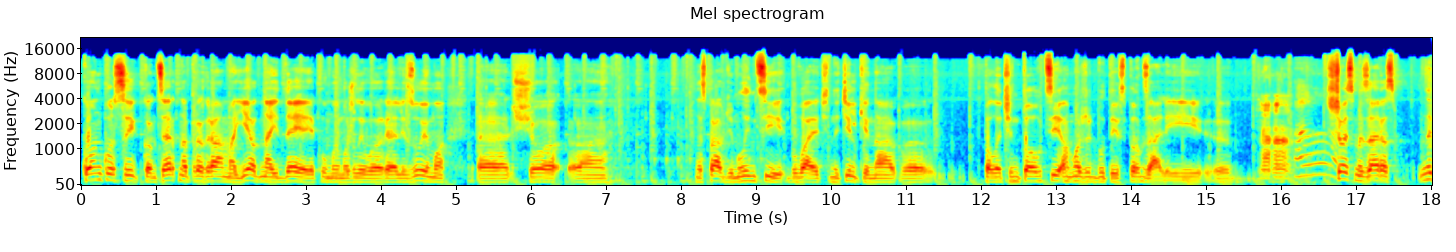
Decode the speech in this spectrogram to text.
Конкурси, концертна програма. Є одна ідея, яку ми можливо реалізуємо. е, Що е, насправді млинці бувають не тільки на е, палачинтовці, а можуть бути і в спортзалі. І е, Ага. щось ми зараз не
